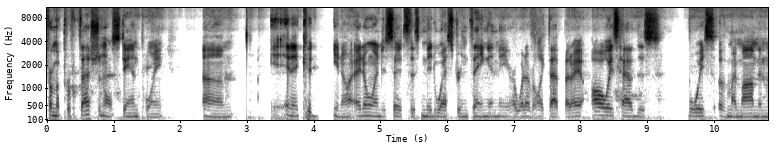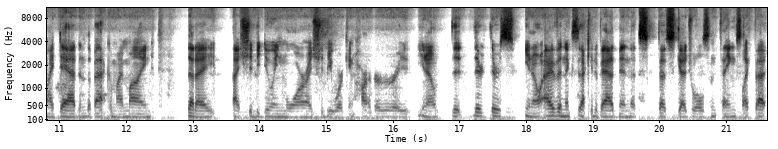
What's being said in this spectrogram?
from a professional standpoint, um, and it could, you know, I don't want to just say it's this Midwestern thing in me or whatever like that, but I always have this voice of my mom and my dad in the back of my mind that I I should be doing more. I should be working harder. Or, you know, the, there, there's, you know, I have an executive admin that's does schedules and things like that,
